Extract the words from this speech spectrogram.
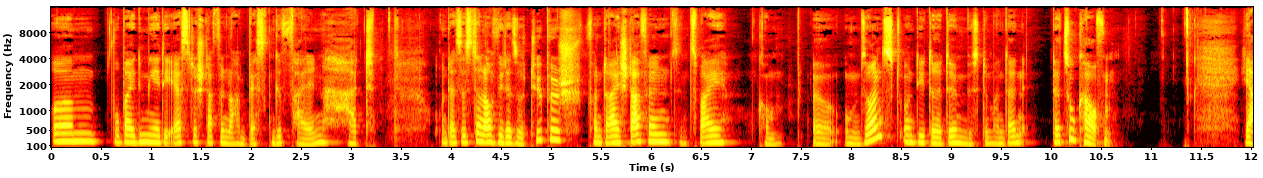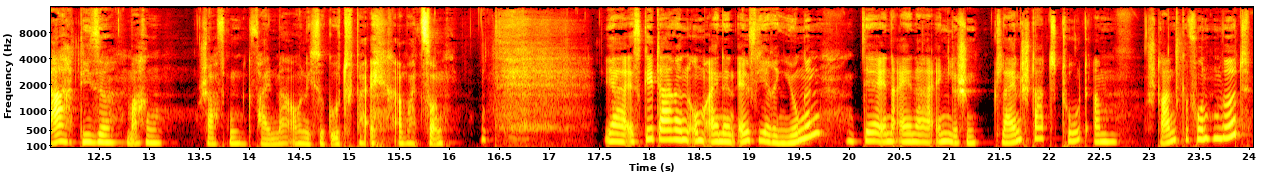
ähm, wobei mir die erste Staffel noch am besten gefallen hat. Und das ist dann auch wieder so typisch. Von drei Staffeln sind zwei kommen, äh, umsonst und die dritte müsste man dann dazu kaufen. Ja, diese Machenschaften gefallen mir auch nicht so gut bei Amazon. Ja, es geht darin um einen elfjährigen Jungen, der in einer englischen Kleinstadt tot am Strand gefunden wird.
